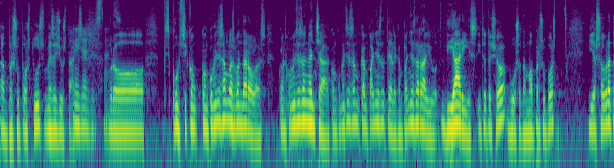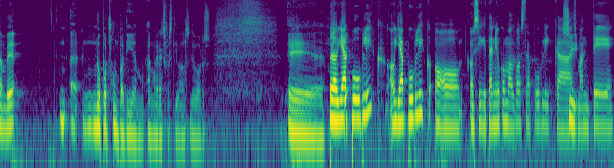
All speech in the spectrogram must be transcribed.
amb pressupostos més ajustats. Més ajustats. Però quan, si- quan, comences amb les banderoles, quan comences a enganxar, quan comences amb campanyes de tele, campanyes de ràdio, diaris i tot això, buh, te'n va el pressupost. I a sobre també eh, no pots competir amb, amb grans festivals, llavors. Eh, Però hi ha públic, o hi ha públic, o, o sigui, teniu com el vostre públic que Sí. es manté...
